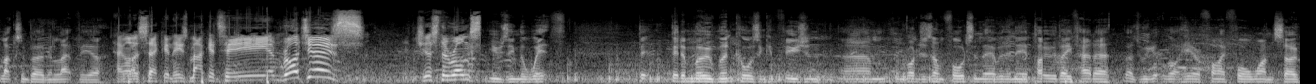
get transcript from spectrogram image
Luxembourg and Latvia. Hang on a second, here's McAtee and Rogers! Just the wrong. Using the width, bit, bit of movement, causing confusion. Um, and Rogers, unfortunately, there with a near post. They've had a, as we got here, a 5 4 1. So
